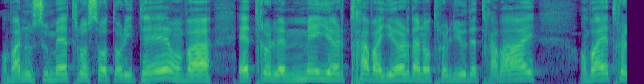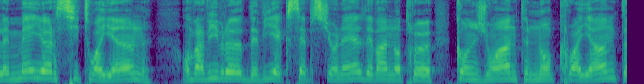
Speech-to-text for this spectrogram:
On va nous soumettre aux autorités. On va être les meilleurs travailleurs dans notre lieu de travail. On va être les meilleurs citoyens. On va vivre des vies exceptionnelles devant notre conjointe non croyante.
